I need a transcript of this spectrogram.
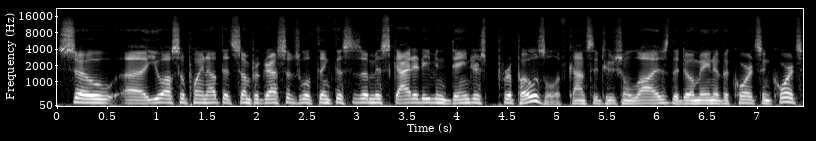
So, uh, you also point out that some progressives will think this is a misguided, even dangerous proposal. If constitutional law is the domain of the courts and courts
